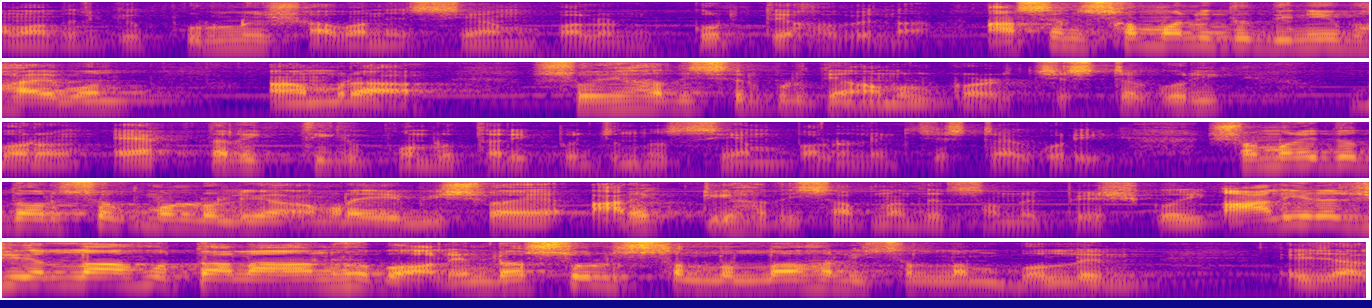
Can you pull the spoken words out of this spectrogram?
আমাদেরকে পূর্ণ সাবানে শ্যাম পালন করতে হবে না। আসেন সম্মানিত দিনী ভাই বোন আমরা সহি হাদিসের প্রতি আমল করার চেষ্টা করি, বরং এক তারিখ থেকে পনেরো তারিখ পর্যন্ত শ্যাম পালনের চেষ্টা করি। সম্মানিত দর্শক মণ্ডলী, আমরা এই বিষয়ে আরেকটি হাদিস আপনাদের সামনে পেশ করি। আলী রাজি আল্লাহ তালা আনহ বলেন, রসুল সাল্লাহ আলি সাল্লাম বললেন এই যা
